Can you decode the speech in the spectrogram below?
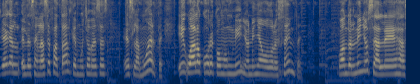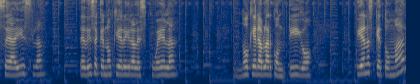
llega el, el desenlace fatal que muchas veces es la muerte. Igual ocurre con un niño, niña o adolescente. Cuando el niño se aleja, se aísla, te dice que no quiere ir a la escuela, no quiere hablar contigo, tienes que tomar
